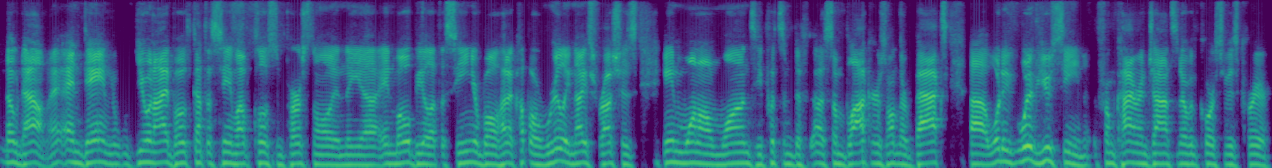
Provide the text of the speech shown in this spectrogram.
No doubt. And Dane, you and I both got to see him up close and personal in the uh, in Mobile at the Senior Bowl. Had a couple of really nice rushes in one on ones. He put some uh, some blockers on their backs. Uh, what have what have you seen from Kyron Johnson over the course of his career?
